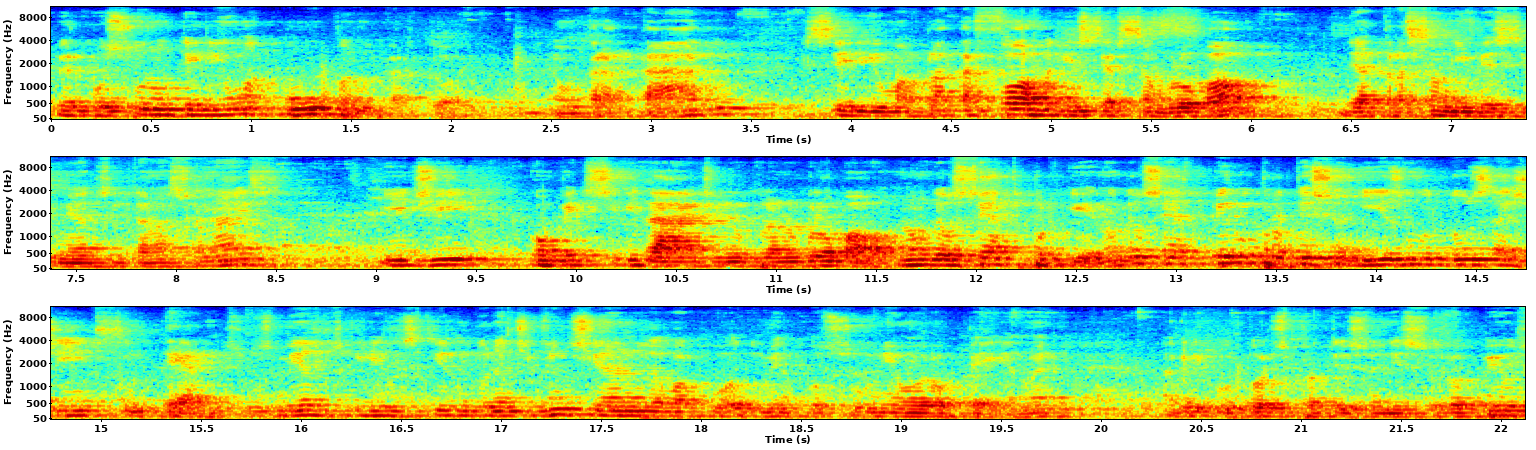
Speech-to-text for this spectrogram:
O Mercosul não tem nenhuma culpa no cartório. É um tratado que seria uma plataforma de inserção global, de atração de investimentos internacionais e de competitividade no plano global. Não deu certo por quê? Não deu certo pelo protecionismo dos agentes internos, os mesmos que resistiram durante 20 anos ao acordo Mercosul-União Europeia. Não é? Agricultores protecionistas europeus,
